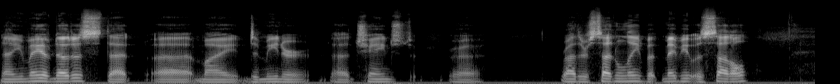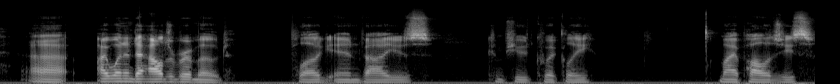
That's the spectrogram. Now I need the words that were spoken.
Now you may have noticed that uh, my demeanor uh, changed uh, rather suddenly, but maybe it was subtle. Uh, I went into algebra mode. Plug in values, compute quickly. My apologies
